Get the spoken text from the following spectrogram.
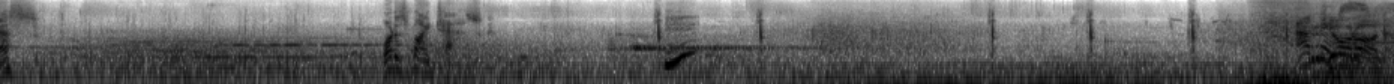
Yes? What is my task? Hmm? At your order.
